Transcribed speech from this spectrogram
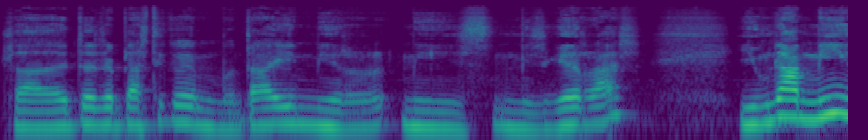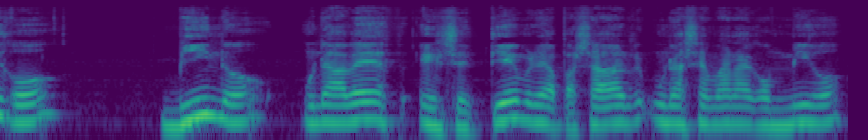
Soldaditos de plástico que me montaba ahí mis, mis guerras y un amigo vino una vez en septiembre a pasar una semana conmigo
